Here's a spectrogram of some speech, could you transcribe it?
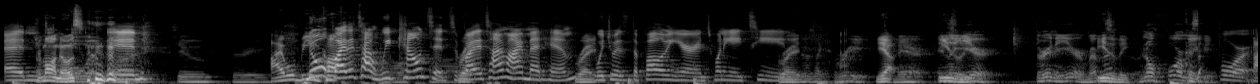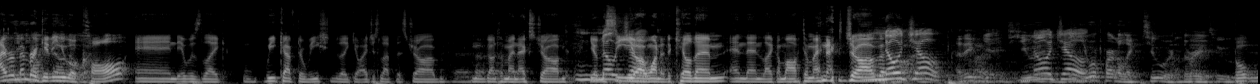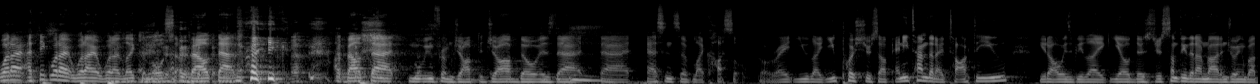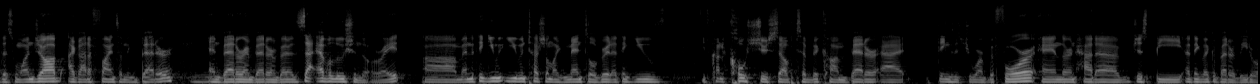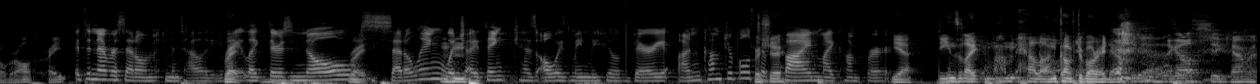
and Jamal knows. in Two, three. I will be. no, con- by the time we counted, so by the time I met him, Right. which was the following year in 2018, Right. There was like three. Yeah, There. In easily. a year. Three in a year, remember? Easily. No, four maybe. Four. I remember giving you a other call, and it was like week after week. She'd be like, "Yo, I just left this job, moved on to my next job. You have No a CEO, I wanted to kill them, and then like I'm off to my next job." no joke. I think you, you, No you, joke. You were part of like two or three. But what I, I think what I what I what I like the most about that like about that moving from job to job though is that mm. that essence of like hustle though right you like you push yourself anytime that I talk to you you'd always be like yo there's just something that I'm not enjoying about this one job I gotta find something better mm-hmm. and better and better and better. It's that evolution though right? Um, and I think you, you even touched on like mental grit. I think you've you've kind of coached yourself to become better at things that you weren't before and learn how to just be I think like a better leader overall though right It's a never settle mentality, right? Right. Like there's no Right. Mm-hmm. settling, which I think has always made me feel very uncomfortable For to sure. find my comfort. yeah Dean's like I'm hella uncomfortable right now I can also see the camera.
